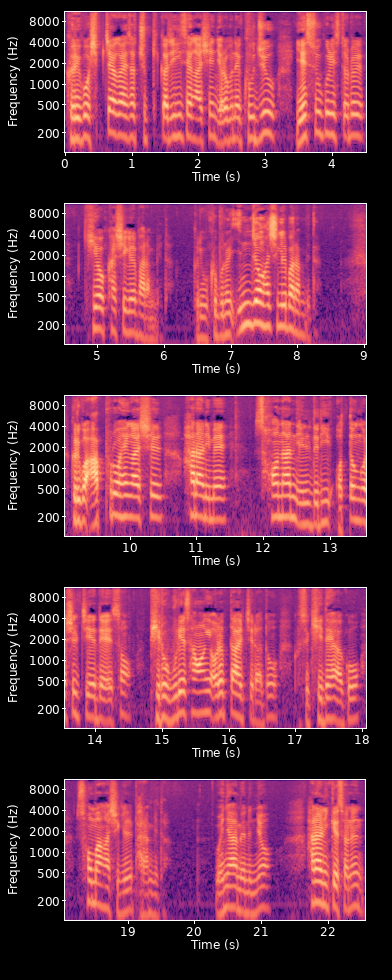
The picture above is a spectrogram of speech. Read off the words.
그리고 십자가에서 죽기까지 희생하신 여러분의 구주 예수 그리스도를 기억하시길 바랍니다. 그리고 그분을 인정하시길 바랍니다. 그리고 앞으로 행하실 하나님의 선한 일들이 어떤 것일지에 대해서 비록 우리의 상황이 어렵다 할지라도 그것을 기대하고 소망하시길 바랍니다. 왜냐하면요. 하나님께서는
